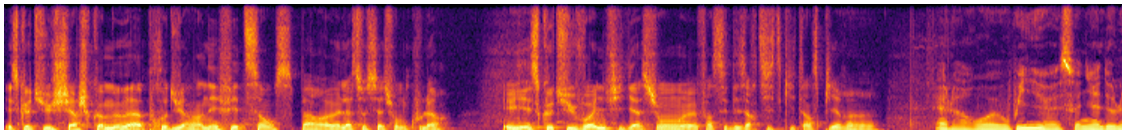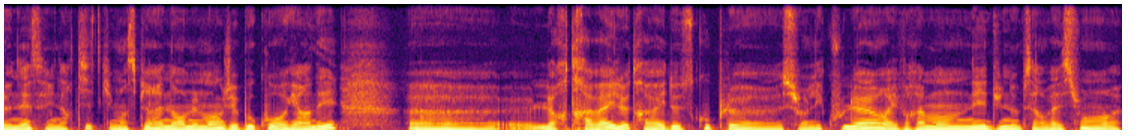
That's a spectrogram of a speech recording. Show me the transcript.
Est-ce que tu cherches comme eux à produire un effet de sens par euh, l'association de couleurs? Et est-ce que tu vois une filiation, euh, enfin c'est des artistes qui t'inspirent Alors oui, Sonia Delaunay, c'est une artiste qui m'inspire énormément, que j'ai beaucoup regardé. Euh, leur travail, le travail de ce couple sur les couleurs, est vraiment né d'une observation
